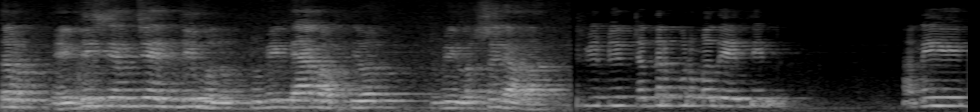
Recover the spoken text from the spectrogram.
तर एडीसीएमचे एमडी म्हणून तुम्ही त्या बाबतीवर तुम्ही लक्ष घाला. चंद्रपूरमध्ये येतील. आणि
